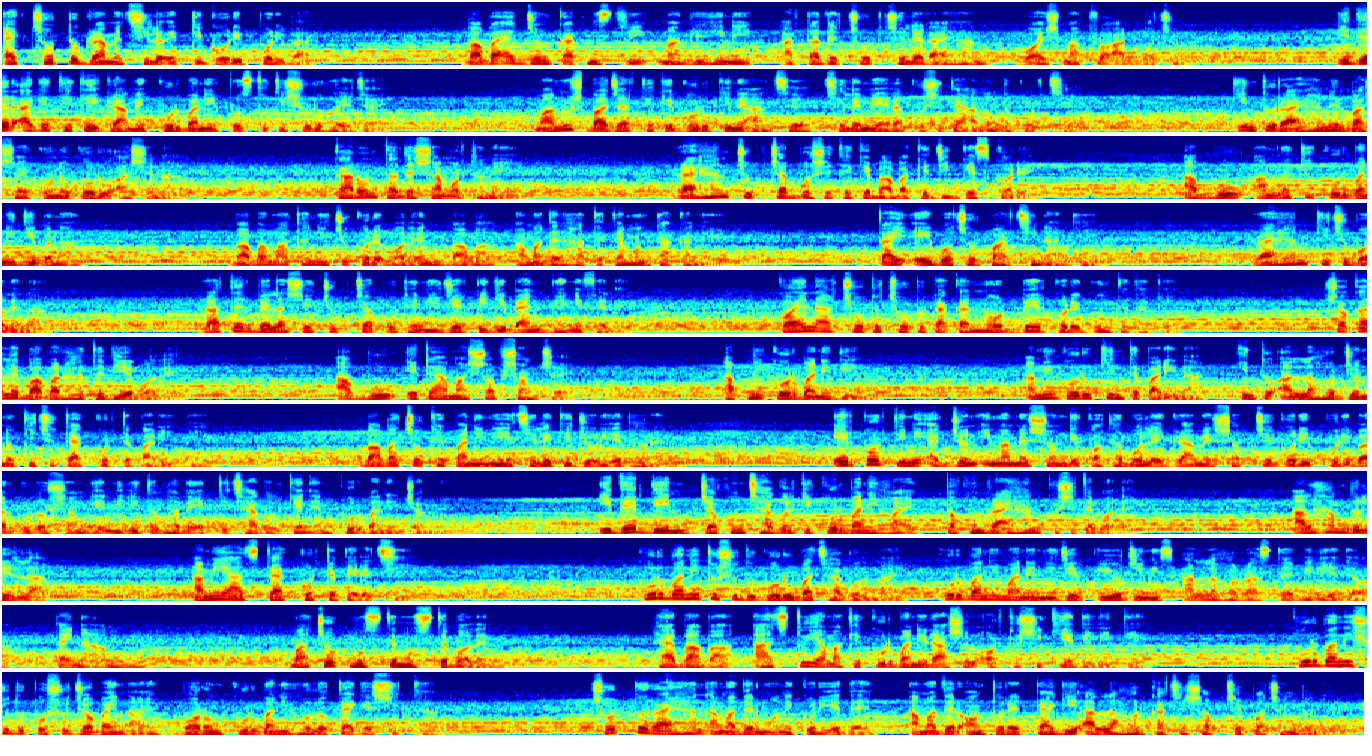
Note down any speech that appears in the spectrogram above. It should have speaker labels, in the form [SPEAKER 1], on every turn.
[SPEAKER 1] এক ছোট্ট গ্রামে ছিল একটি গরিব পরিবার। বাবা একজন কাঠমিস্ত্রি, মা গৃহিণী আর তাদের ছোট ছেলে রায়হান, বয়স মাত্র আট বছর। ঈদের আগে থেকেই গ্রামে কুরবানির প্রস্তুতি শুরু হয়ে যায়। মানুষ বাজার থেকে গরু কিনে আনছে, ছেলে মেয়েরা খুশিতে আনন্দ করছে। কিন্তু রায়হানের বাসায় কোনো গরু আসে না, কারণ তাদের সামর্থ্য নেই। রায়হান চুপচাপ বসে থেকে বাবাকে জিজ্ঞেস করে, আব্বু, আমরা কি কুরবানি দিব না? বাবা মাথা নিচু করে বলেন, বাবা, আমাদের হাতে তেমন টাকা নেই। তাই এই বছর পারছি না ঘি রায়হান কিছু বলে না। রাতের বেলা সে চুপচাপ উঠে নিজের পিগি ব্যাংক ভেঙে ফেলে। কয়েন আর ছোট ছোট টাকা নোট বের করে গুনতে থাকে। সকালে বাবার হাতে দিয়ে বলে, আব্বু, এটা আমার সব সঞ্চয়। আপনি কোরবানি দিন। আমি গরু কিনতে পারি না, কিন্তু আল্লাহর জন্য কিছু ত্যাগ করতে পারি বাবা চোখে পানি নিয়ে ছেলেকে জড়িয়ে ধরেন। এরপর তিনি একজন ইমামের সঙ্গে কথা বলে গ্রামের সবচেয়ে গরিব পরিবারগুলোর সঙ্গে মিলিতভাবে একটি ছাগল কেনেন কুরবানির জন্য। ঈদের দিন যখন ছাগলটি কুরবানি হয়, তখন রায়হান খুশিতে বলে, আলহামদুলিল্লাহ, আমি আজ ত্যাগ করতে পেরেছি। কুরবানি তো শুধু গরু বা ছাগল নয়, কুরবানি মানে নিজের প্রিয় জিনিস আল্লাহর রাস্তায় বিলিয়ে দেওয়া, তাই না আম্মু? মা চোখ মুছতে মুছতে বলেন হ্যাঁ বাবা, আজ তুই আমাকে কুরবানির আসল অর্থ শিখিয়ে দিলি গিয়ে। কুরবানি শুধু পশু জবাই নয়, বরং কুরবানি হলো ত্যাগের শিক্ষা। ছোট্ট রায়হান আমাদের মনে করিয়ে দেয়, আমাদের অন্তরের ত্যাগই আল্লাহর কাছে সবচেয়ে পছন্দনীয়।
